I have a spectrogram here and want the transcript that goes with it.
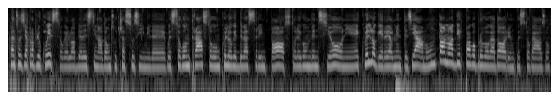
penso sia proprio questo che lo abbia destinato a un successo simile, questo contrasto con quello che deve essere imposto, le convenzioni e quello che realmente siamo, un tono a dir poco provocatorio in questo caso.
